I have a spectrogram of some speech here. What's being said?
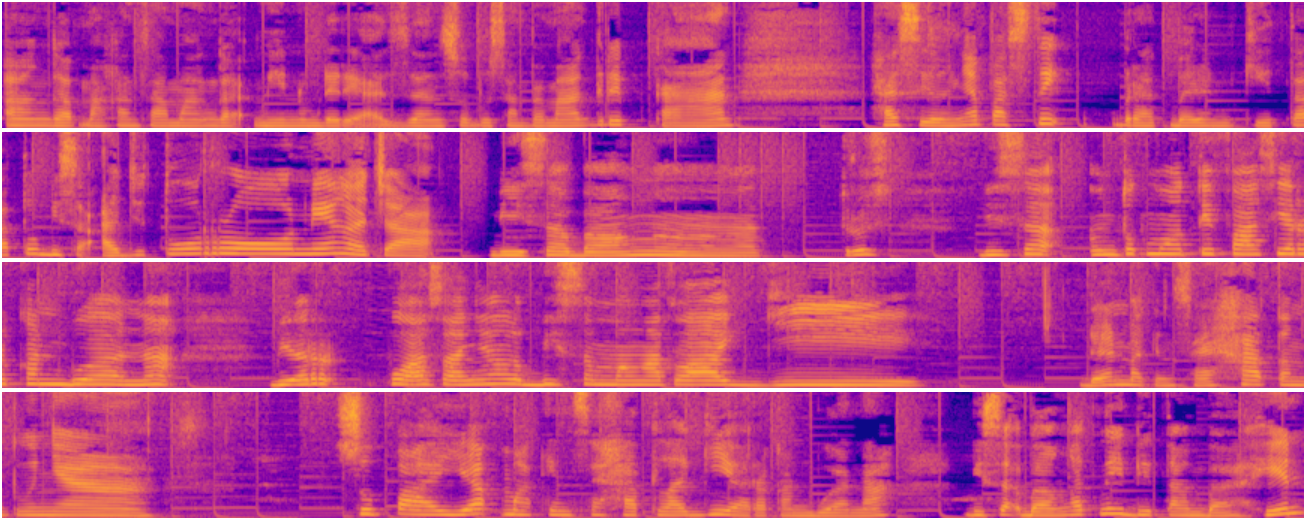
ah, nggak makan sama nggak minum dari azan subuh sampai maghrib kan. Hasilnya pasti berat badan kita tuh bisa aja turun ya nggak cak? Bisa banget. Terus bisa untuk motivasi rekan Buana biar puasanya lebih semangat lagi. dan makin sehat tentunya. Supaya makin sehat lagi ya rekan Buana, bisa banget nih ditambahin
